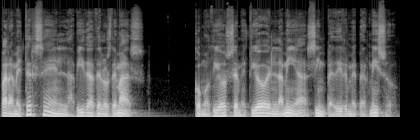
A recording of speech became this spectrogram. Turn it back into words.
para meterse en la vida de los demás, como Dios se metió en la mía sin pedirme permiso,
